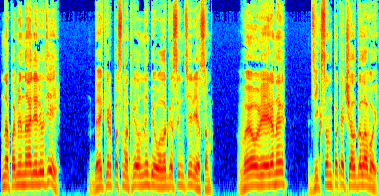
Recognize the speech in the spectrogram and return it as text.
напоминали людей. Деккер посмотрел на биолога с интересом. Вы уверены? Диксон покачал головой.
